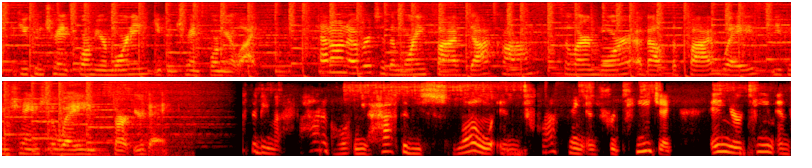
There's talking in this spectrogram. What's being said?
If you can transform your morning, you can transform your life. Head on over to themorning5.com to learn more about the five ways you can change the way you start your day. To be methodical and you have to be slow and trusting and strategic in your team and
